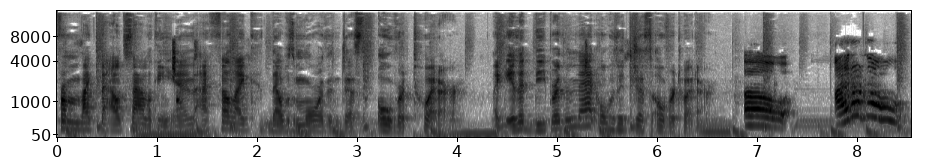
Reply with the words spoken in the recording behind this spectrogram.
from like the outside looking in, I feel like that was more than just over Twitter. Like, is it deeper than that, or was it just over Twitter? Oh, I don't know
